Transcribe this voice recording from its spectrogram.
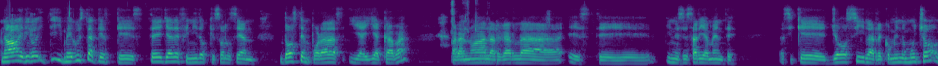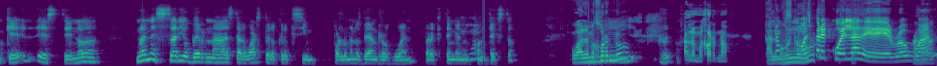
No, y digo, y y me gusta que, que esté ya definido que solo sean dos temporadas y ahí acaba, para Ay, no alargarla este, innecesariamente. Así que yo sí la recomiendo mucho, aunque este, no, no es necesario ver nada de Star Wars, pero creo que sí, por lo menos vean Rogue One para que tengan un contexto. O a lo mejor no. A lo mejor no. A lo No, pues como es precuela de Rogue Ajá. One,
